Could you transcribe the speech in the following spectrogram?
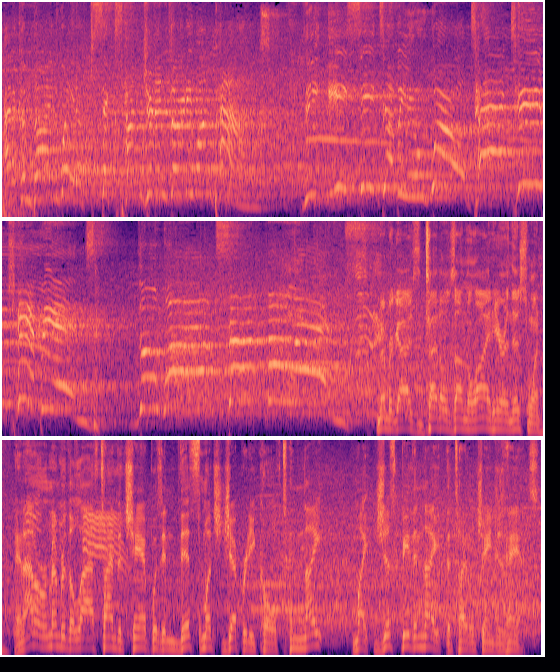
And at a combined weight of 631 pounds, the ECW World Tag Team Champions, the Wild Samoans! Remember, guys, the title is on the line here in this one. And I don't remember the last time the champ was in this much jeopardy, Cole. Tonight might just be the night the title changes hands.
